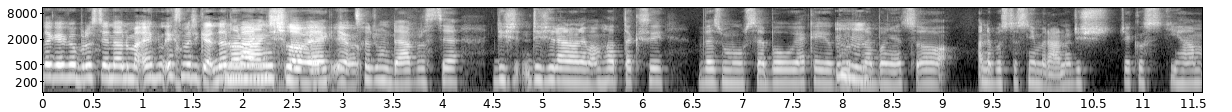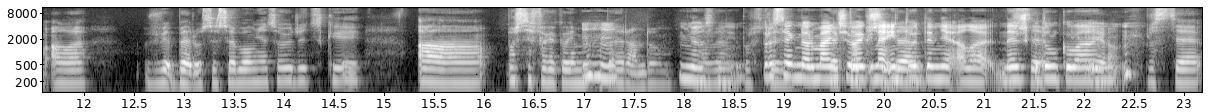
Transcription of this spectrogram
Tak jako prostě normální, jak, jak jsme říkali, normální, Normální člověk, člověk, jo. co dům dá, prostě, když, když ráno nemám hlad, tak si vezmu sebou jaký jogurt Mhm. nebo něco, anebo to s ním ráno, když jako stíhám, ale beru si sebou něco vždycky a prostě fakt jako jim Mhm. mm-hmm. to je random. Jasný. nevím, Prostě, prostě jak normální jak člověk, přijde. neintuitivně, ale neškatulkování. jo, prostě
